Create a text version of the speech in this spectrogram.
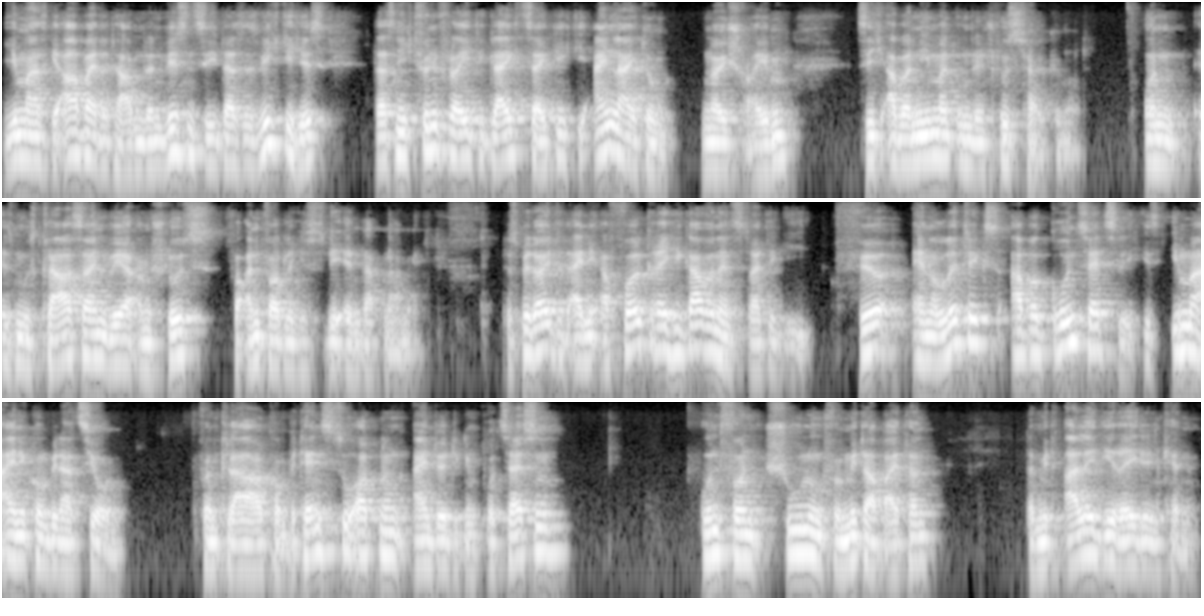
jemals gearbeitet haben, dann wissen Sie, dass es wichtig ist, dass nicht fünf Leute gleichzeitig die Einleitung neu schreiben, sich aber niemand um den Schlussteil kümmert. Und es muss klar sein, wer am Schluss verantwortlich ist für die Endabnahme. Das bedeutet, eine erfolgreiche Governance-Strategie für Analytics, aber grundsätzlich ist immer eine Kombination von klarer Kompetenzzuordnung, eindeutigen Prozessen und von Schulung von Mitarbeitern, damit alle die Regeln kennen.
